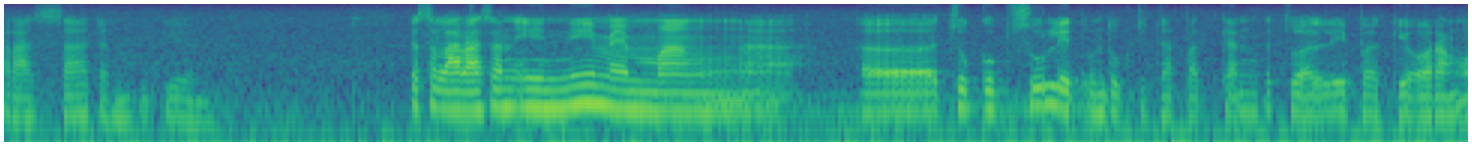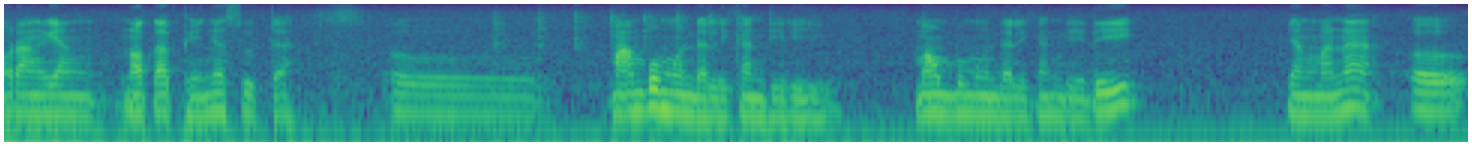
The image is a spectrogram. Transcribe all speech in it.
rasa dan pikiran. Keselarasan ini memang e, cukup sulit untuk didapatkan kecuali bagi orang-orang yang notabene sudah e, mampu mengendalikan diri mampu mengendalikan diri yang mana e,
